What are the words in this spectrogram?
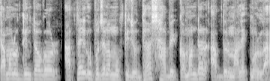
কামাল উদ্দিন টগর, আত্রাই উপজেলা মুক্তিযোদ্ধা সাবেক কমান্ডার আব্দুল মালেক মোল্লা,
